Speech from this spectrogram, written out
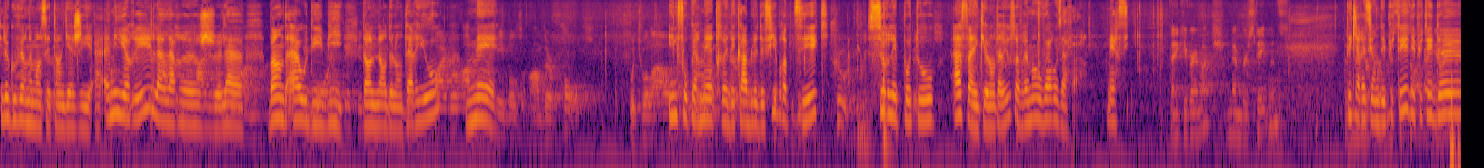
Le gouvernement s'est engagé à améliorer la, large, la bande à haut débit dans le nord de l'Ontario, mais il faut permettre des câbles de fibre optique sur les poteaux afin que l'Ontario soit vraiment ouvert aux affaires. Merci. Thank you very much. Member statements. The Déclaration de député, député de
